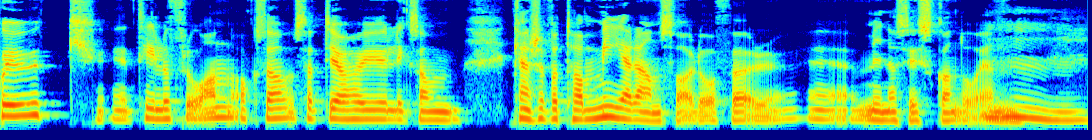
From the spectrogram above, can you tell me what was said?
sjuk eh, till och från också. Så att jag har ju liksom kanske fått ta mer ansvar då för eh, mina syskon då än, Mm.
